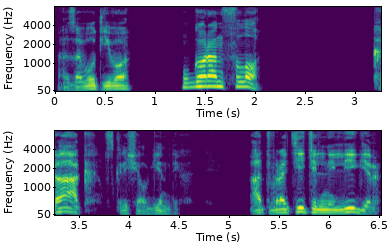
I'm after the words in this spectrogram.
А зовут его? Горанфло. Как? вскричал Генрих. Отвратительный лигер,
